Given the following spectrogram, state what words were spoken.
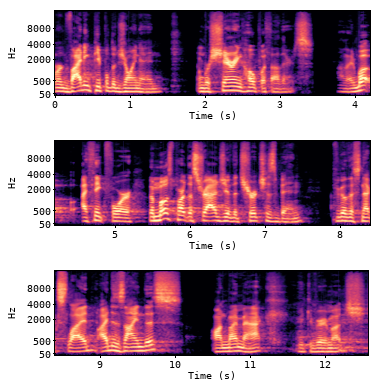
We're inviting people to join in, and we're sharing hope with others. Um, and what I think, for the most part, the strategy of the church has been if you go to this next slide, I designed this on my Mac. Thank you very much.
